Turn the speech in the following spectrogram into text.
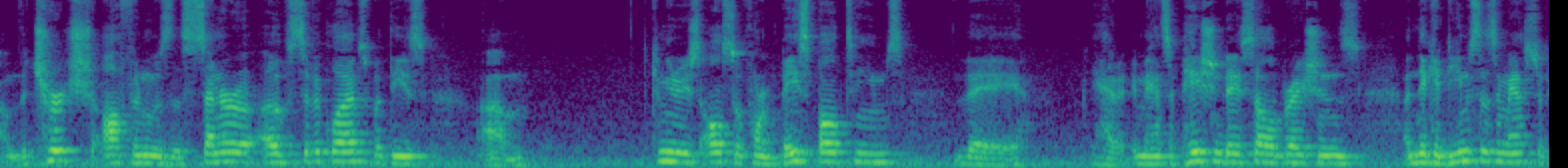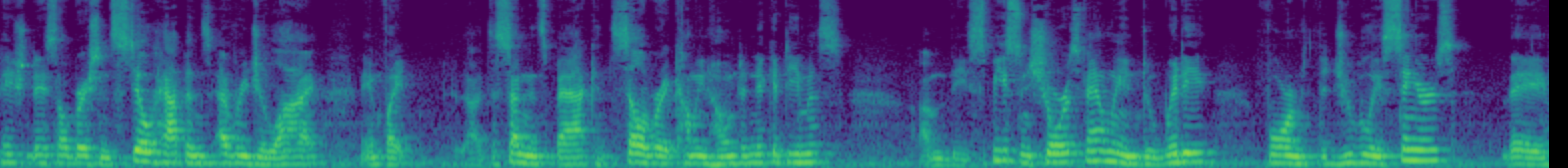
Um, the church often was the center of civic lives, but these um, communities also formed baseball teams. They had Emancipation Day celebrations. Uh, Nicodemus's Emancipation Day celebration still happens every July. They invite uh, descendants back and celebrate coming home to Nicodemus. Um, the Speese and Shores family in DeWitty formed the Jubilee Singers. They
